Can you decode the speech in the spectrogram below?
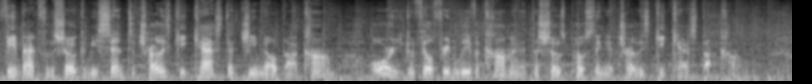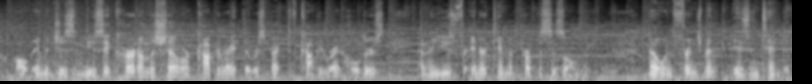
Feedback for the show can be sent to charliesgeekcast at gmail.com, or you can feel free to leave a comment at the show's posting at charliesgeekcast.com. All images and music heard on the show are copyright their respective copyright holders and are used for entertainment purposes only. No infringement is intended.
